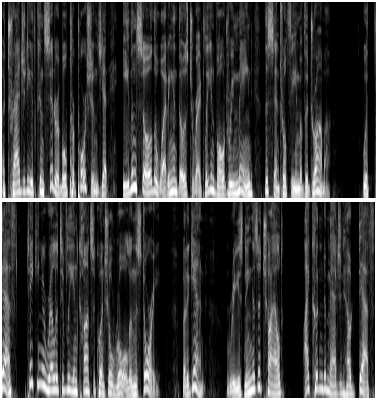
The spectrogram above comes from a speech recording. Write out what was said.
a tragedy of considerable proportions yet even so the wedding and those directly involved remained the central theme of the drama with death taking a relatively inconsequential role in the story but again Reasoning as a child, I couldn't imagine how death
